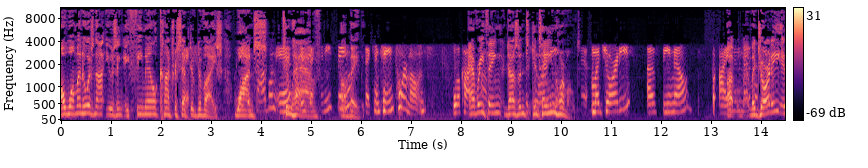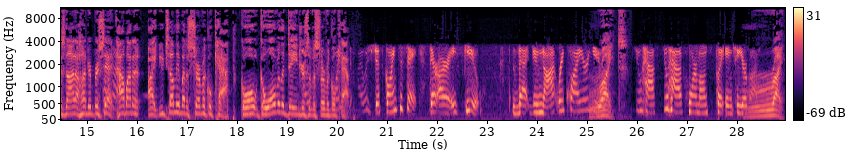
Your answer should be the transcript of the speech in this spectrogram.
A woman who is not using a female contraceptive device wants the problem is, to have that anything a baby. that contains hormones will cause Everything doesn't contain hormones. majority of female. I am in the Uh, majority is not 100%. How about a, all right, you tell me about a cervical cap. Go go over the dangers of a cervical cap. I was just going to say there are a few that do not require you Right. You have to have hormones put into your body. Right.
